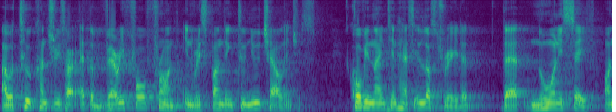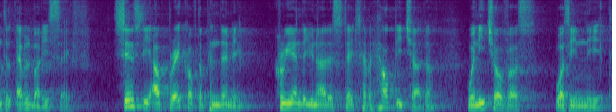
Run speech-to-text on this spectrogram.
Our two countries are at the very forefront in responding to new challenges. COVID 19 has illustrated that no one is safe until everybody is safe. Since the outbreak of the pandemic, Korea and the United States have helped each other when each of us was in need.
